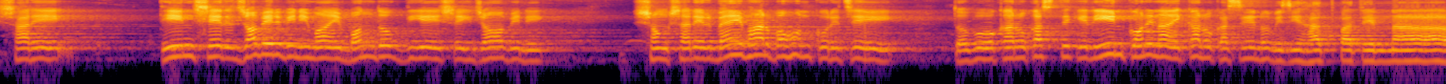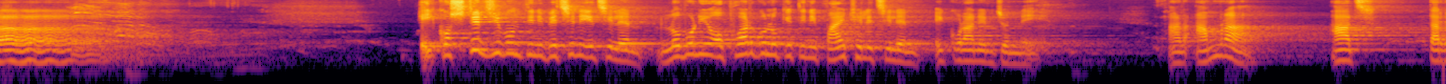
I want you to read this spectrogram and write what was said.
সাড়ে তিন সের জবের বিনিময় বন্দুক দিয়ে সেই জব এনে সংসারের ব্যয়ভার বহন করেছে। তবুও কারও কাছ থেকে ঋণ করে নাই, কারও কাছে নবীজি হাত পাতেন না। এই কষ্টের জীবন তিনি বেছে নিয়েছিলেন, লোভনীয় অফারগুলোকে তিনি পায়ে ঠেলেছিলেন এই কোরআনের জন্যে। আর আমরা আজ তার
